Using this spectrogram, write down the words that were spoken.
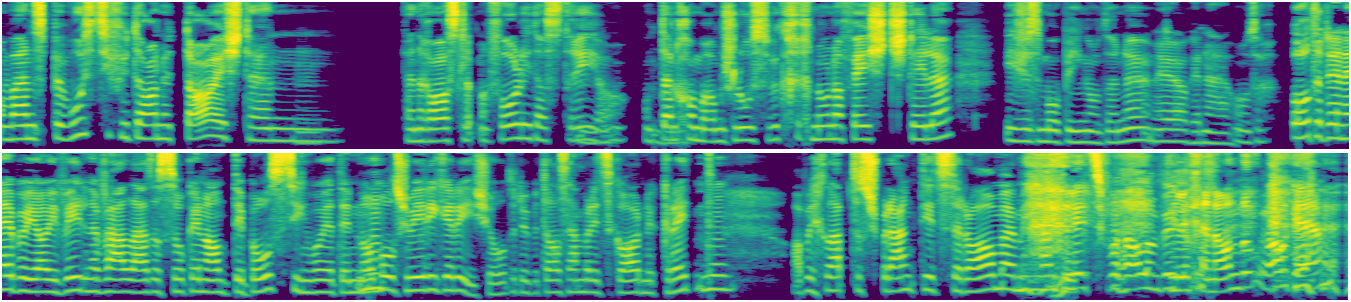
Und wenn das Bewusstsein für da nicht da ist, dann, Mhm. dann rastelt man voll in das drin. Mhm. Ja. Und dann Mhm. kann man am Schluss wirklich nur noch feststellen, ist es Mobbing oder nicht. Ja, genau. Oder? Oder dann eben ja in vielen Fällen auch das sogenannte Bossing, wo ja dann Mhm. noch mal schwieriger ist, oder? Über das haben wir jetzt gar nicht geredet. Aber ich glaube, das sprengt jetzt den Rahmen. Wir haben jetzt vor allem wirklich... Vielleicht ein anderes Mal gerne.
